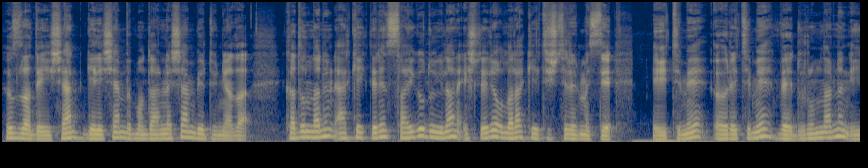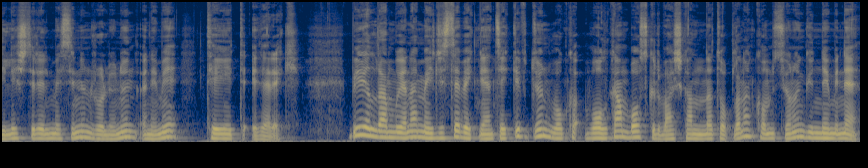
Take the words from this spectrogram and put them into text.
hızla değişen, gelişen ve modernleşen bir dünyada kadınların erkeklerin saygı duyulan eşleri olarak yetiştirilmesi, eğitimi, öğretimi ve durumlarının iyileştirilmesinin rolünün önemi teyit ederek bir yıldan bu yana mecliste bekleyen teklif dün Volkan Bozkır başkanlığında toplanan komisyonun gündemine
